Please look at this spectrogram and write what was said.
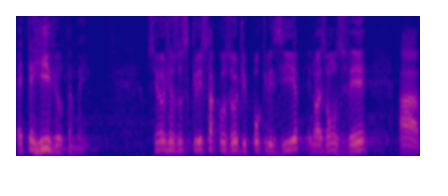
É terrível também. O Senhor Jesus Cristo acusou de hipocrisia, e nós vamos ver ah,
